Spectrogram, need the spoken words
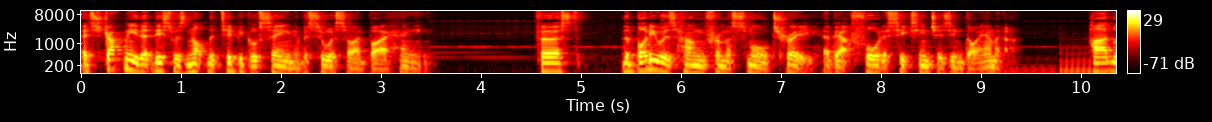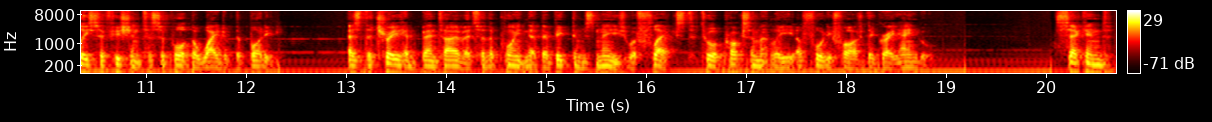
It struck me that this was not the typical scene of a suicide by hanging. First, the body was hung from a small tree, about 4 to 6 inches in diameter, hardly sufficient to support the weight of the body, as the tree had bent over to the point that the victim's knees were flexed to approximately a 45 degree angle. Second,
